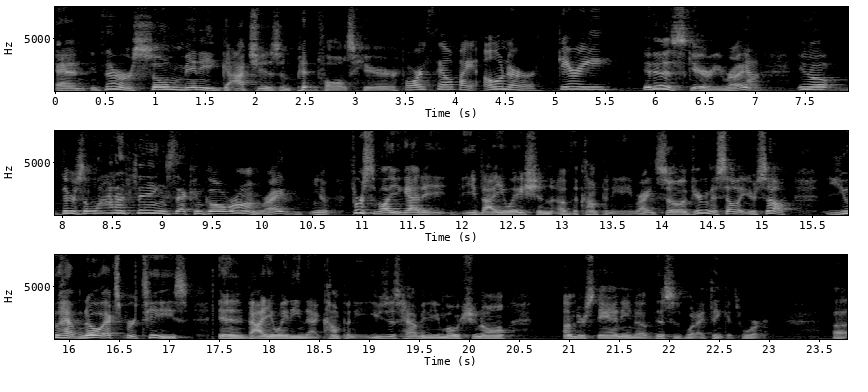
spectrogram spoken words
And there are so many gotchas and pitfalls here. For sale by owner, scary. It is scary, right? Yeah. You know, there's a lot of things that can go wrong, right? You know, first of all, you got an evaluation of the company, right? So if you're going to sell it yourself, you have no expertise in evaluating that company. You just have an emotional understanding of this is what I think it's worth. Uh,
